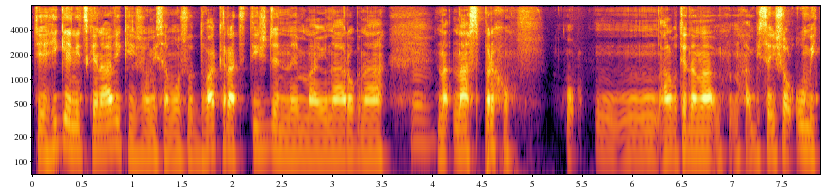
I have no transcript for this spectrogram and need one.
tie hygienické návyky, že oni sa môžu dvakrát týždenne majú nárok na, Hmm. na, na sprchu. Mm, alebo teda na, aby sa išiel umyť.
